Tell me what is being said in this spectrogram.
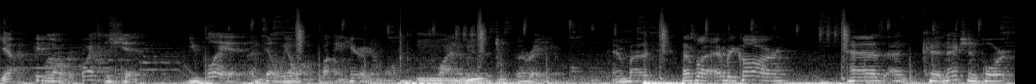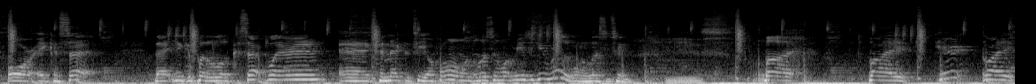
Yep. People don't request the shit. You play it until we don't want to fucking hear it no more. That's why nobody listens to the radio. Everybody. That's why every car has a connection port or a cassette that you can put a little cassette player in and connect it to your phone to listen to what music you really want to listen to. Yes. But like here, like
